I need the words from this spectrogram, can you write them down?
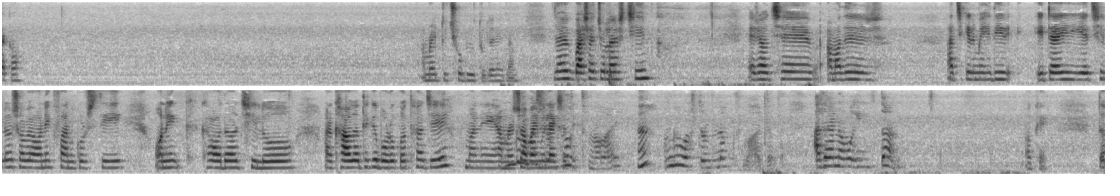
তাকাও। আমরা একটু ছবিও তুলে নিলাম। যাই হোক বাসায় চলে আসছি। এটা হচ্ছে আমাদের আজকের মেহেদির এটাই ইয়ে ছিল। সবাই অনেক ফান করছি অনেক খাওয়া দাওয়া ছিল। আর খাওয়া দাওয়া থেকে বড় কথা যে মানে আমরা সবাই মিলে একসাথে হ্যাঁ. ওকে তো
